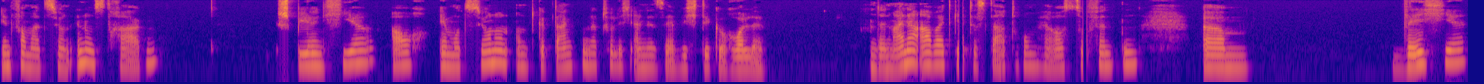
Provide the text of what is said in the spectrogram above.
Information in uns tragen, spielen hier auch Emotionen und Gedanken natürlich eine sehr wichtige Rolle. Und in meiner Arbeit geht es darum herauszufinden, ähm, welche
